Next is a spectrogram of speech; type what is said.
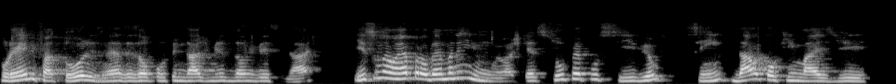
por N fatores, né? Às vezes a oportunidade mesmo da universidade. Isso não é problema nenhum. Eu acho que é super possível, sim, dar um pouquinho mais de,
